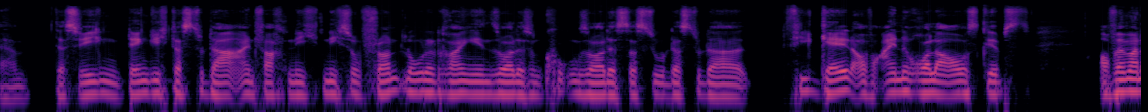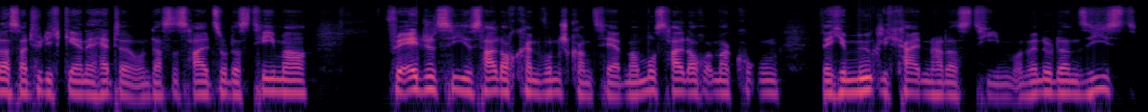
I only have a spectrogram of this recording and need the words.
Ähm, deswegen denke ich, dass du da einfach nicht nicht so frontloaded reingehen solltest und gucken solltest, dass du dass du da viel Geld auf eine Rolle ausgibst, auch wenn man das natürlich gerne hätte. Und das ist halt so das Thema für Agency ist halt auch kein Wunschkonzert. Man muss halt auch immer gucken, welche Möglichkeiten hat das Team. Und wenn du dann siehst,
